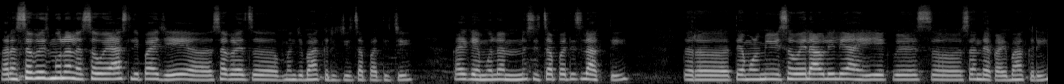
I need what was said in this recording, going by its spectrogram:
कारण सगळीच मुलांना सवय असली पाहिजे सगळ्याच म्हणजे भाकरीची चपातीची. काही काही मुलांना नुसती चपातीच लागते. तर त्यामुळे मी सवय लावलेली आहे एक वेळेस संध्याकाळी भाकरी.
